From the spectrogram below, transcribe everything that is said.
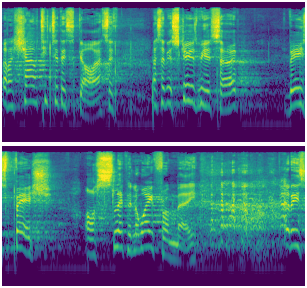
And I shouted to this guy, I said, I said, excuse me, he said, these fish are slipping away from me. and he's,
